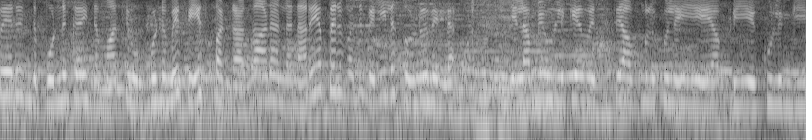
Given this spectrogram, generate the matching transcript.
பேர் இந்த பொண்ணுக்கு இந்த மாதிரி ஒவ்வொன்றுமே ஃபேஸ் பண்ணுறாங்க ஆனால் அதில் நிறைய பேர் வந்து வெளியில் சொல்கிறது இல்லை எல்லாமே உள்ளுக்கே வச்சுட்டு அவங்களுக்குள்ளேயே அப்படியே குலுங்கி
